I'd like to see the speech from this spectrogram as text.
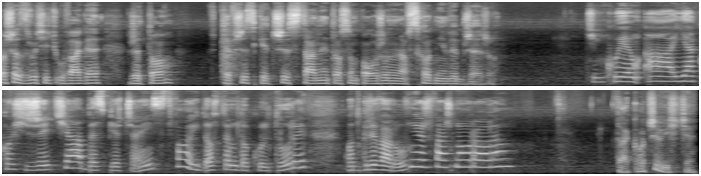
Proszę zwrócić uwagę, że to te wszystkie trzy stany to są położone na wschodnim wybrzeżu. Dziękuję. A jakość życia, bezpieczeństwo i dostęp do kultury odgrywa również ważną rolę? Tak, oczywiście.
